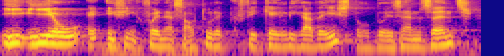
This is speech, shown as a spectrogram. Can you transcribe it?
E, e eu, enfim, foi nessa altura que fiquei ligado a isto, ou dois anos antes, eh, eh,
